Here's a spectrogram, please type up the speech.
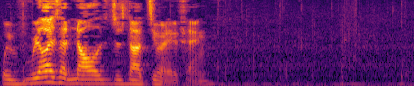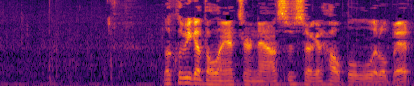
We've realized that knowledge does not do anything. Luckily we got the lantern now, so, so I can help a little bit.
